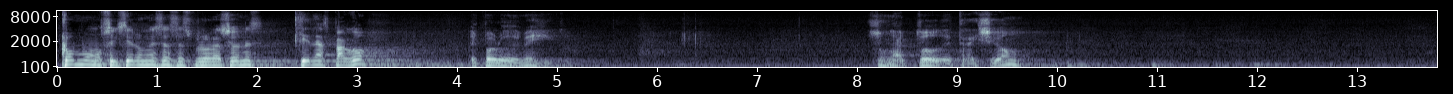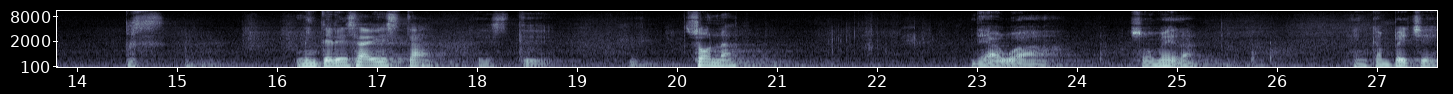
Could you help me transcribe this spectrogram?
¿Cómo se hicieron esas exploraciones? ¿Quién las pagó? El pueblo de México. Es un acto de traición. Pues me interesa esta este, zona de agua somera en Campeche,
